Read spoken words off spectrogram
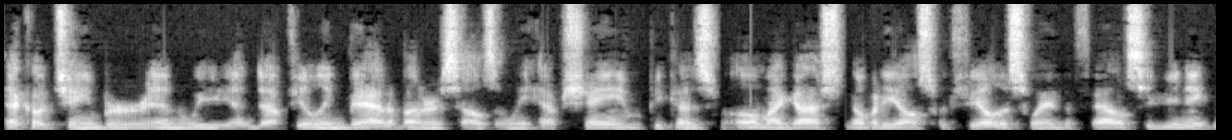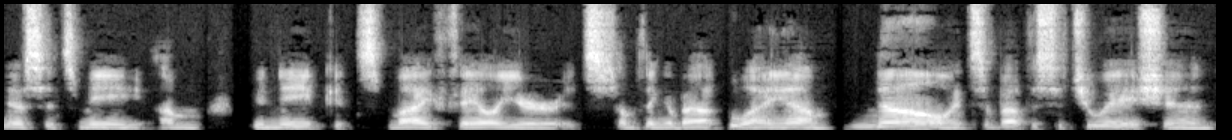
echo chamber and we end up feeling bad about ourselves and we have shame because, oh my gosh, nobody else would feel this way. The fallacy of uniqueness, it's me. I'm unique. It's my failure. It's something about who I am. No, it's about the situation.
